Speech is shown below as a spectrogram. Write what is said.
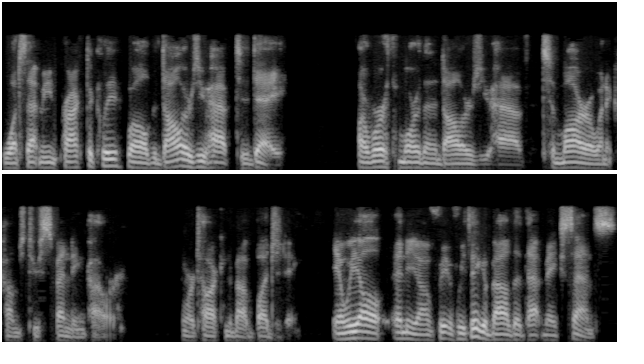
What's that mean practically? Well, the dollars you have today are worth more than the dollars you have tomorrow when it comes to spending power. When we're talking about budgeting. And we all, and you know, if we, if we think about it, that makes sense.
